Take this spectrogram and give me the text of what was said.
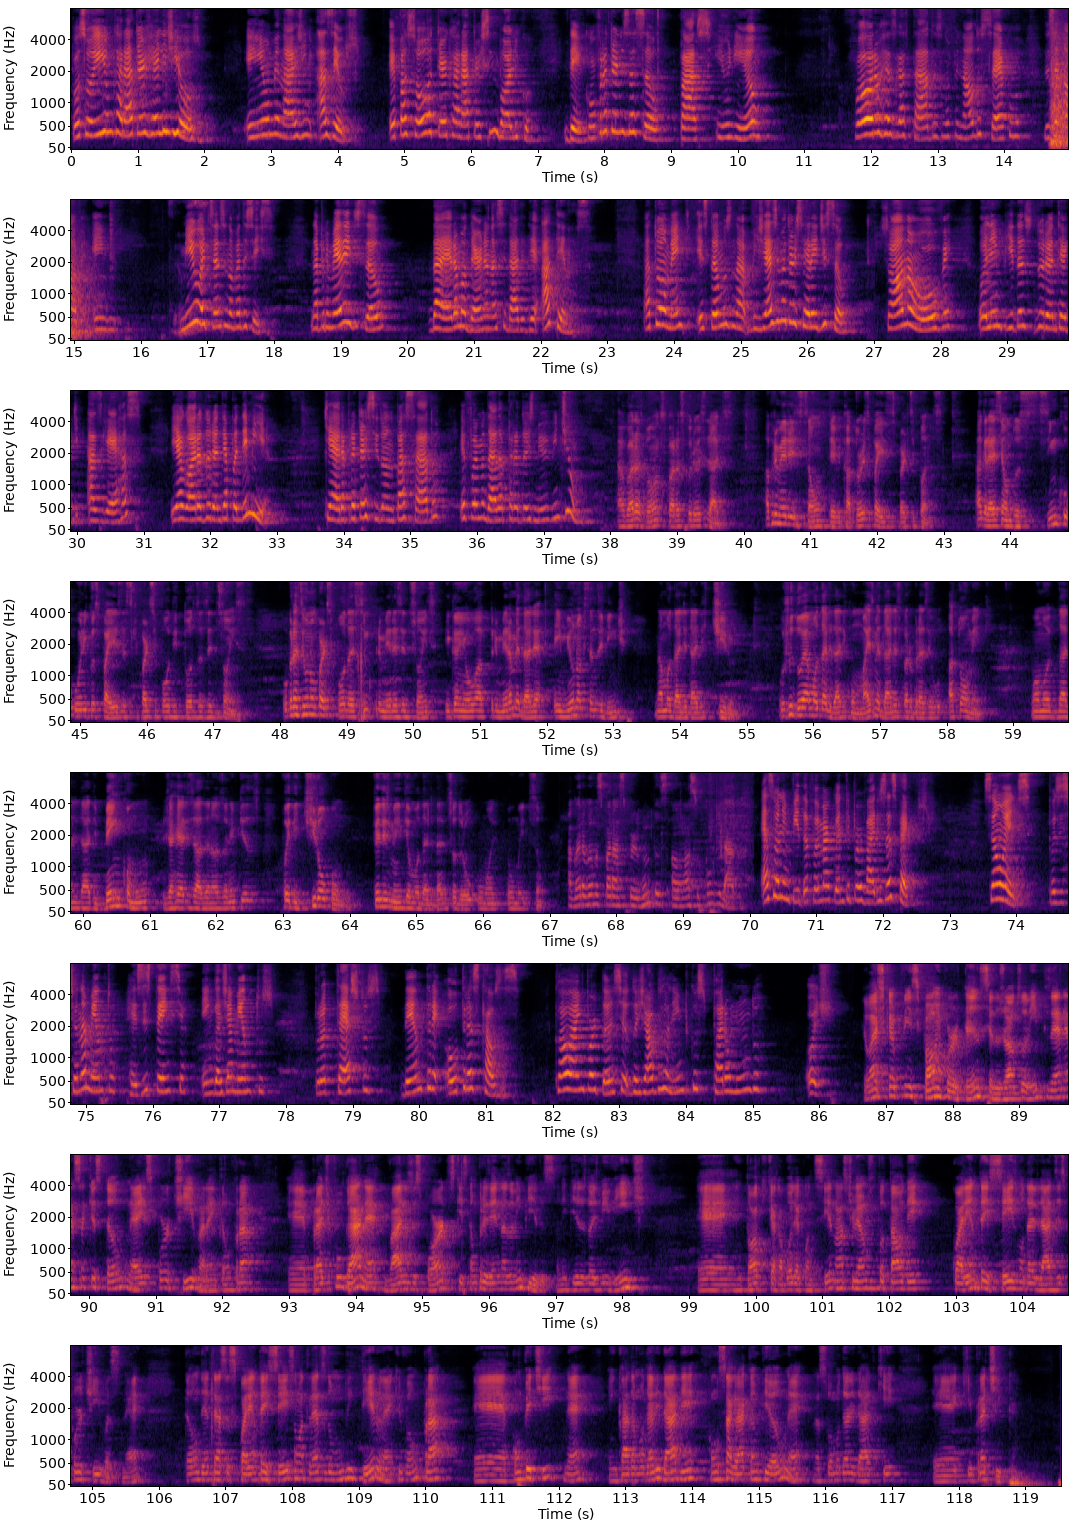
Possuía um caráter religioso, em homenagem a Zeus, e passou a ter caráter simbólico de confraternização, paz e união. Foram resgatados no final do século XIX, em 1896, na primeira edição da Era Moderna na cidade de Atenas. Atualmente estamos na 23ª edição. Só não houve Olimpíadas durante as guerras e agora durante a pandemia, que era para ter sido ano passado e foi mudada para 2021. Agora vamos para as curiosidades. A primeira edição teve 14 países participantes. A Grécia é um dos cinco únicos países que participou de todas as edições. O Brasil não participou das cinco primeiras edições e ganhou a primeira medalha em 1920 na modalidade tiro. O judô é a modalidade com mais medalhas para o Brasil atualmente. Uma modalidade bem comum, já realizada nas Olimpíadas, foi de tiro ao pombo. Felizmente, a modalidade só durou uma, uma edição. Agora vamos para as perguntas ao nosso convidado. Essa Olimpíada foi marcante por vários aspectos. São eles: posicionamento, resistência, engajamentos, protestos, dentre outras causas. Qual a importância dos Jogos Olímpicos para o mundo hoje? Eu acho que a principal importância dos Jogos Olímpicos é nessa questão né, esportiva, né? Então, para é, para divulgar né, vários esportes que estão presentes nas Olimpíadas. Olimpíadas 2020, é, em Tóquio, que acabou de acontecer, nós tivemos um total de 46 modalidades esportivas, né? Então, dentro dessas 46 são atletas do mundo inteiro, né, que vão para é, competir, né, em cada modalidade e consagrar campeão, né, na sua modalidade que é, que pratica.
